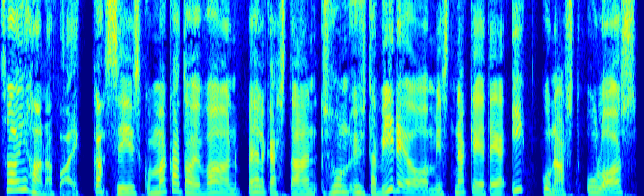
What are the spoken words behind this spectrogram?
Se on ihana paikka. Siis kun mä katsoin vaan pelkästään sun yhtä videoa, mistä näkee teidän ikkunasta ulos,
